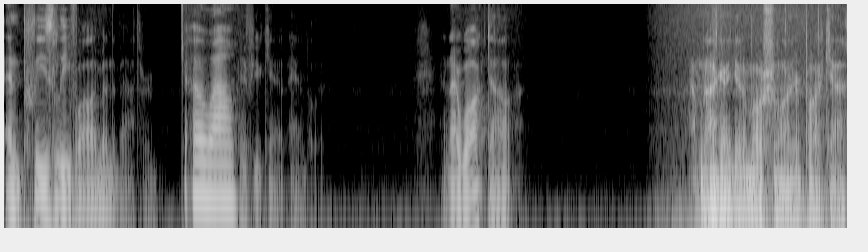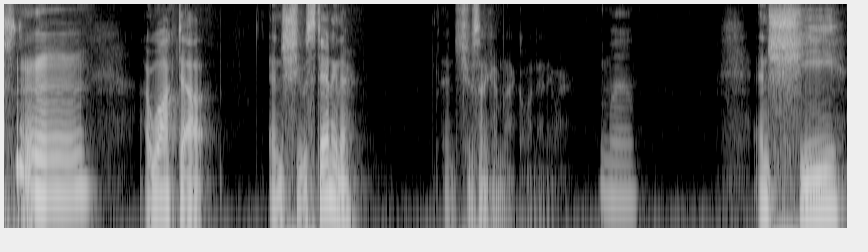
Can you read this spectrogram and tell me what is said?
and please leave while I'm in the bathroom Oh wow. if you can't handle it." And I walked out. I'm not going to get emotional on your podcast. Mm-hmm. I walked out, and she was standing there, and she was like, "I'm not going anywhere." Wow. and she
